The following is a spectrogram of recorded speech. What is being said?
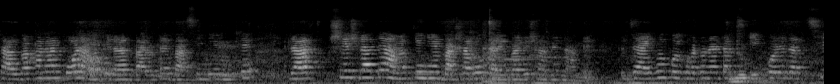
টালবাখানার পর আমাকে রাত বারোটায় বাসে নিয়ে উঠে রাত শেষ রাতে আমাকে নিয়ে বাসাবো পরিবারের সামনে নামে। তো যাই হোক ওই ঘটনাটা আমি স্কিপ করে যাচ্ছি।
